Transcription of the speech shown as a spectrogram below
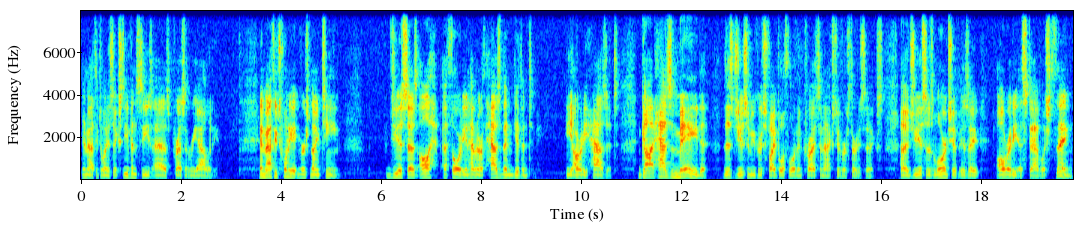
in Matthew 26, Stephen sees as present reality. In Matthew 28, verse 19, Jesus says, All authority in heaven and earth has been given to me. He already has it. God has made this Jesus whom you crucified, both Lord and Christ in Acts 2, verse 36. Uh, Jesus' lordship is a already established thing.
